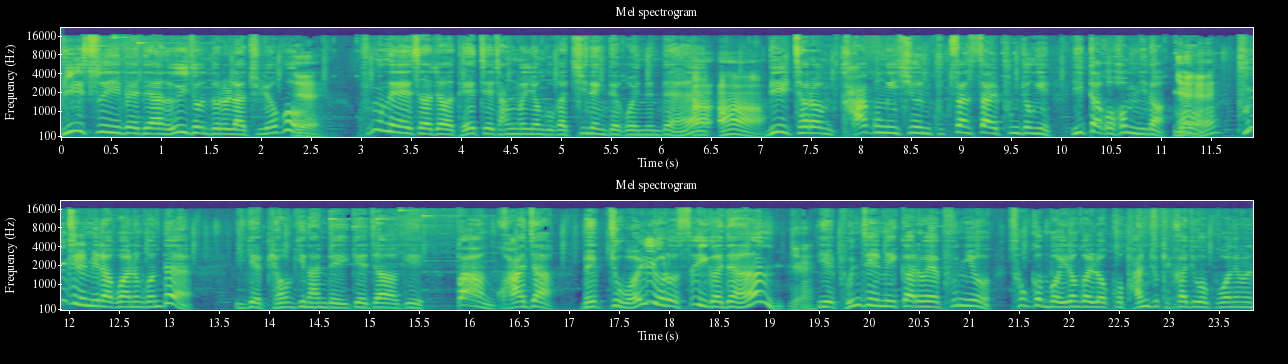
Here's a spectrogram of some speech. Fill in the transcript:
밀수입에 대한 의존도를 낮추려고 예. 국내에서 저 대체 작물 연구가 진행되고 있는데 아, 아. 밀처럼 가공이 쉬운 국산 쌀 품종이 있다고 합니다. 예. 어, 분질미라고 하는 건데 이게 벽인 한데 이게 저기 빵, 과자, 맥주 원료로 쓰이거든. 예. 이 분질미 가루에 분유, 소금 뭐 이런 걸 넣고 반죽해가지고 구워내면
